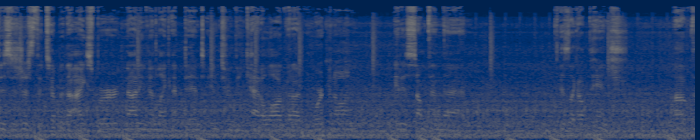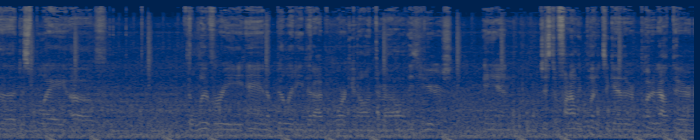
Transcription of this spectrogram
this is just the tip of the iceberg, not even like a dent into the catalog that I've been working on. It is something that is like a pinch of the display of delivery and ability that I've been working on throughout all these years. And just to finally put it together, put it out there,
